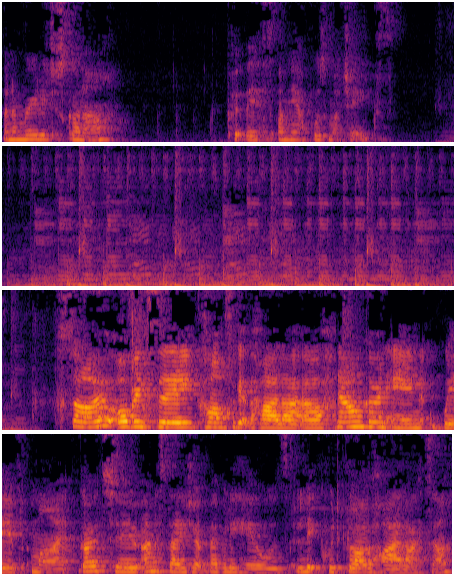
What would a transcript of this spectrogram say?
And I'm really just gonna put this on the apples of my cheeks. So obviously can't forget the highlighter. Now I'm going in with my go-to Anastasia Beverly Hills Liquid Glow Highlighter.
